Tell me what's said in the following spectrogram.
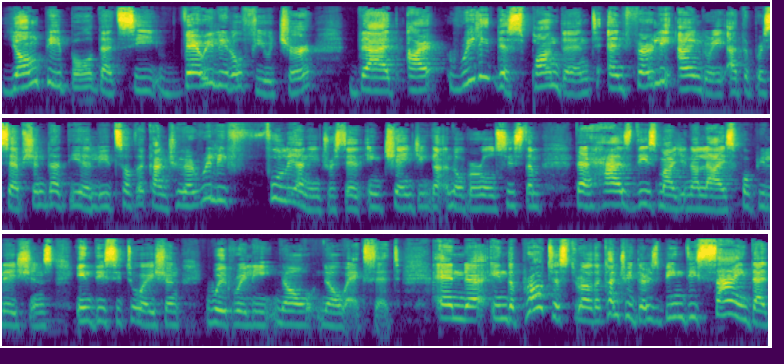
Young people that see very little future, that are really despondent and fairly angry at the perception that the elites of the country are really fully uninterested in changing an overall system that has these marginalized populations in this situation with really no no exit. And uh, in the protests throughout the country, there's been this sign that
